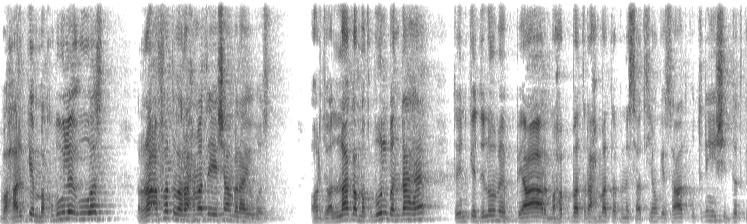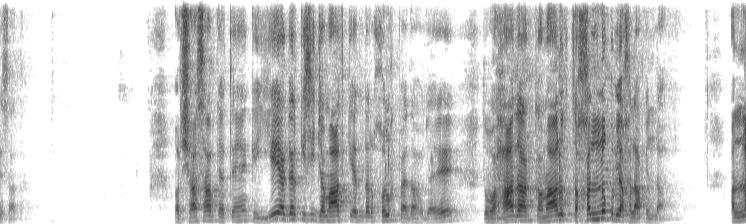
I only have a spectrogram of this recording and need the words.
وہ ہر کے مقبول او است، رافت و رحمت ایشا برائے او است۔ اور جو اللہ کا مقبول بندہ ہے، تو ان کے دلوں میں پیار، محبت، رحمت اپنے ساتھیوں کے ساتھ، اتنی ہی شدت کے ساتھ ہے۔ اور شاہ صاحب کہتے ہیں کہ یہ اگر کسی جماعت کے اندر خلق پیدا ہو جائے تو وہ ہادہ کمال التخلق بھی اخلاق اللہ۔ اللہ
